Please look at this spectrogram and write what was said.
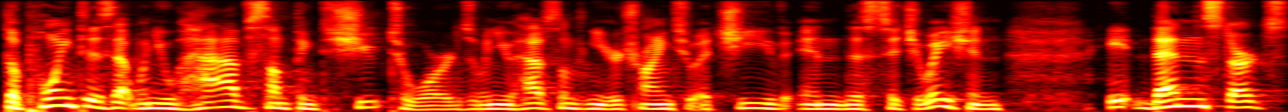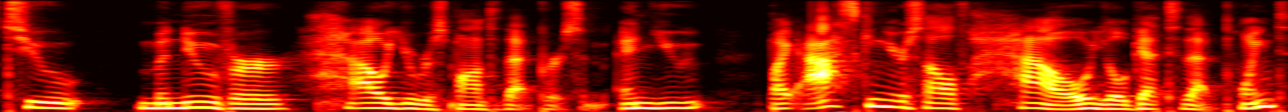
the point is that when you have something to shoot towards, when you have something you're trying to achieve in this situation, it then starts to maneuver how you respond to that person. And you, by asking yourself how you'll get to that point,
